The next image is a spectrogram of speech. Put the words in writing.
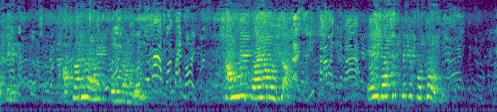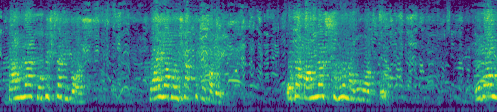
আছেন আপনাদেরও অনেক অভিনন্দন। সামনে পয়লা বৈশাখ, এই বছর থেকে প্রথম বাংলার প্রতিষ্ঠা দিবস। পয়লা বৈশাখ থেকে হবে। ওটা বাংলার শুভ নববর্ষ। এবং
